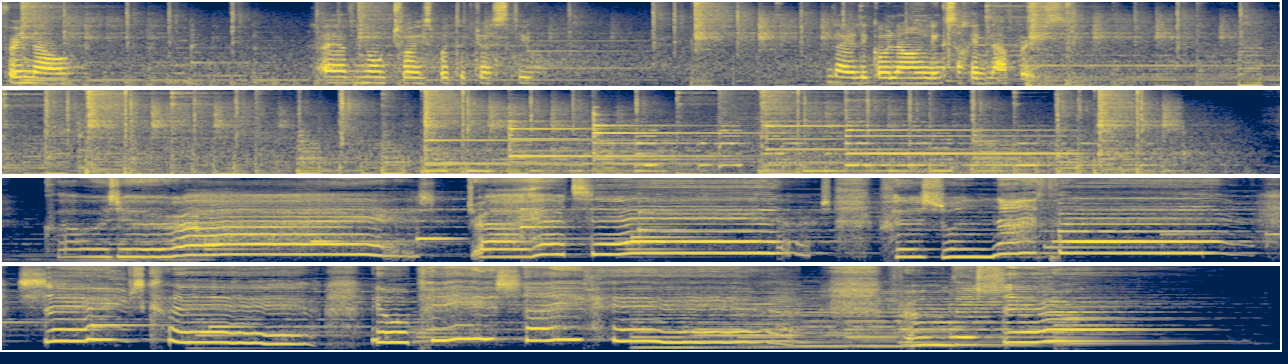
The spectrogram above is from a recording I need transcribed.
For now, I have no choice but to trust you. Dahil ikaw lang ang link sa kidnappers. Close your eyes, dry your tears. Cause when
